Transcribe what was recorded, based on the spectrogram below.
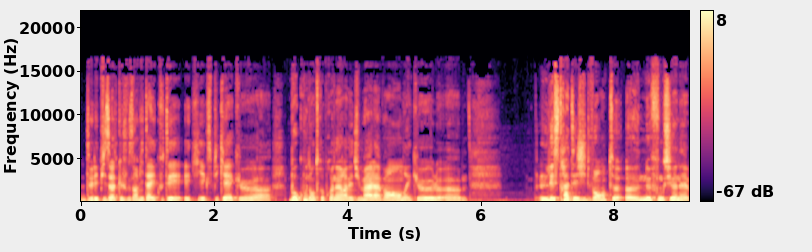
de l'épisode que je vous invite à écouter et qui expliquait que euh, beaucoup d'entrepreneurs avaient du mal à vendre et que le, euh, les stratégies de vente euh, ne fonctionnent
